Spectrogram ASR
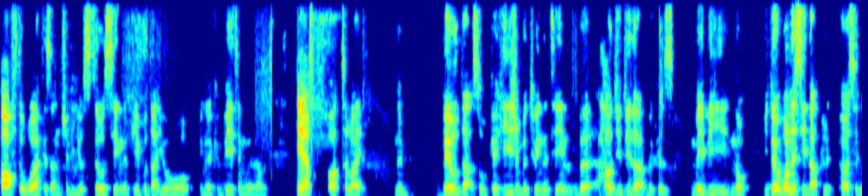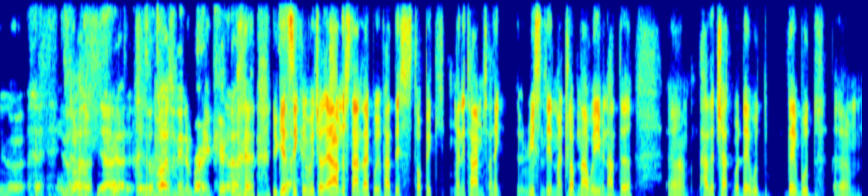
after work, essentially, you're still seeing the people that you're you know competing with. And yeah, hard to like you know build that sort of cohesion between the team. But how do you do that? Because maybe not. You don't want to see that person, you know. you just yeah. want to, yeah. yeah. Sometimes you need a break. Yeah. you get sick of each other. I understand. Like we've had this topic many times. I think recently in my club now we even had the um, had a chat where they would they would um,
